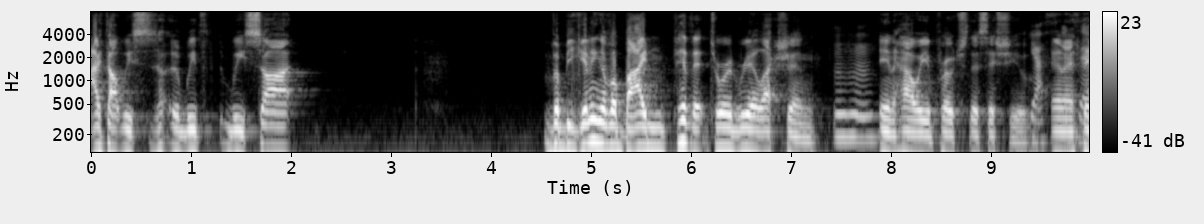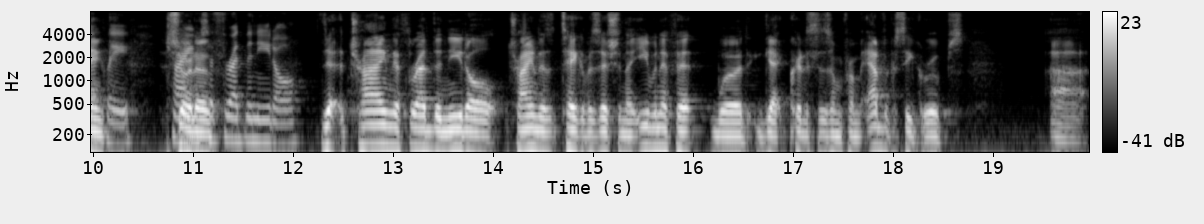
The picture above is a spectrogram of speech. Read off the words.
I thought we we we saw the beginning of a Biden pivot toward reelection in how he approached this issue. Mm-hmm. Yes, and exactly. I think Trying sort to thread the needle. th- trying to thread the needle, trying to take a position that even if it would get criticism from advocacy groups, uh,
